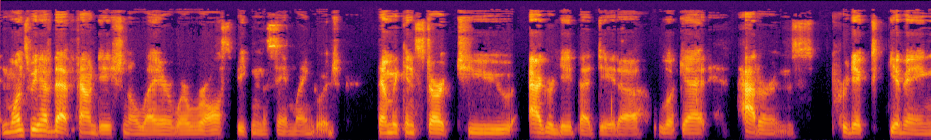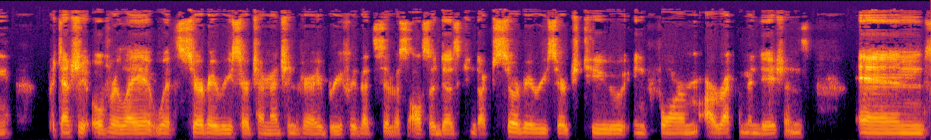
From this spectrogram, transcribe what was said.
And once we have that foundational layer where we're all speaking the same language, then we can start to aggregate that data, look at patterns, predict giving, potentially overlay it with survey research. I mentioned very briefly that Civis also does conduct survey research to inform our recommendations. And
